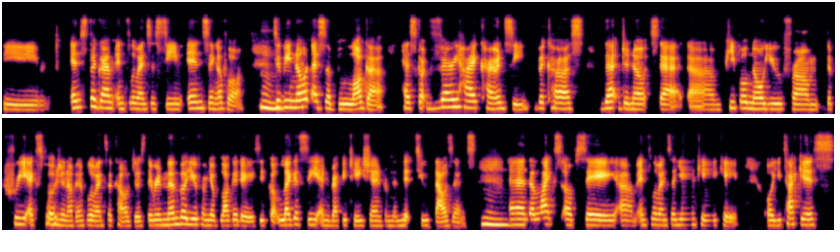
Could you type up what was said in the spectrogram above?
the Instagram influencer scene in Singapore, hmm. to be known as a blogger has got very high currency because that denotes that um, people know you from the pre-explosion of influencer cultures. They remember you from your blogger days. You've got legacy and reputation from the mid 2000s, mm. and the likes of say um, influencer Yan KK or Eutakis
